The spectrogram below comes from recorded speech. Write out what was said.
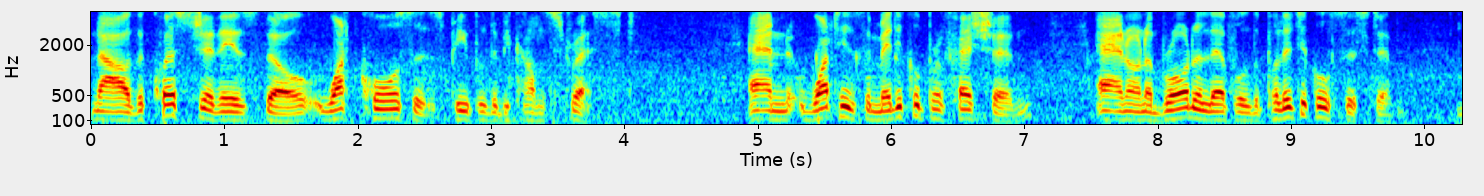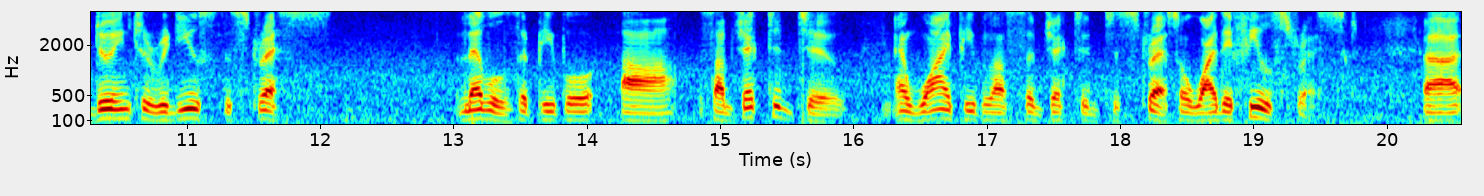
Now the question is though, what causes people to become stressed? And what is the medical profession and on a broader level the political system doing to reduce the stress levels that people are subjected to and why people are subjected to stress or why they feel stressed. Uh,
